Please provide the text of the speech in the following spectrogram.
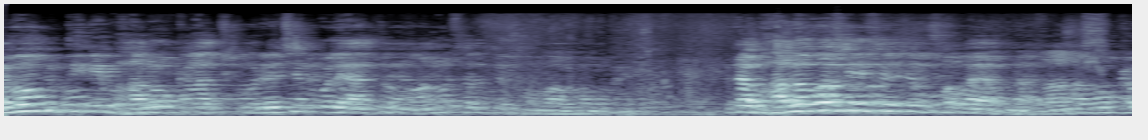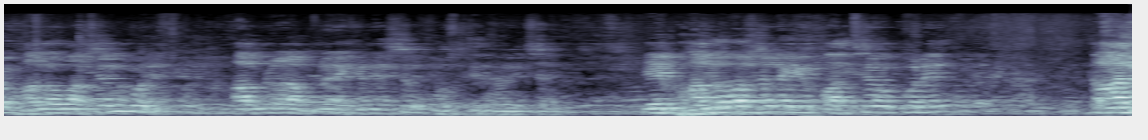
এবং তিনি ভালো কাজ করেছেন বলে এত মানুষ আজকে সমাগম হয়েছে। এটা ভালোবাসে এসেছেন সবাই আপনার, রানাবুকে ভালোবাসেন বলে আপনারা আপনার এখানে এসে উপস্থিত হয়েছেন। এই ভালোবাসাটাকে পাথেও করে তার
